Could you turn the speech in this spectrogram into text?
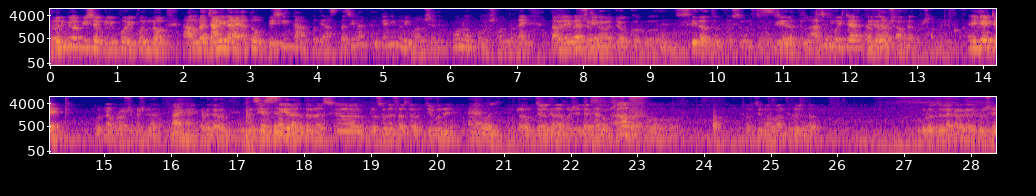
ধর্মীয় বিষয়গুলি পরিপূর্ণ আমরা জানি না এত বেশি তার প্রতি আস্থা ছিল আর তার জ্ঞানী গুণী মানুষের কোনো কোনো সন্দেহ নেই। তাহলে এবার যোগ করব সিরাতুল রসুল সিরাতুল আছে বইটা এই যে আমার সামনে সামনে। এই না। ওটা দেখো সিরাতুল রাসূল রসুল জীবনে হ্যাঁ। ওই। ওটা জেলখানা বসে লেখা এবং শেষ করা। সবচেয়ে মর্মান্তিক হলো ওগুলো জেলা কারাগারে বসে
